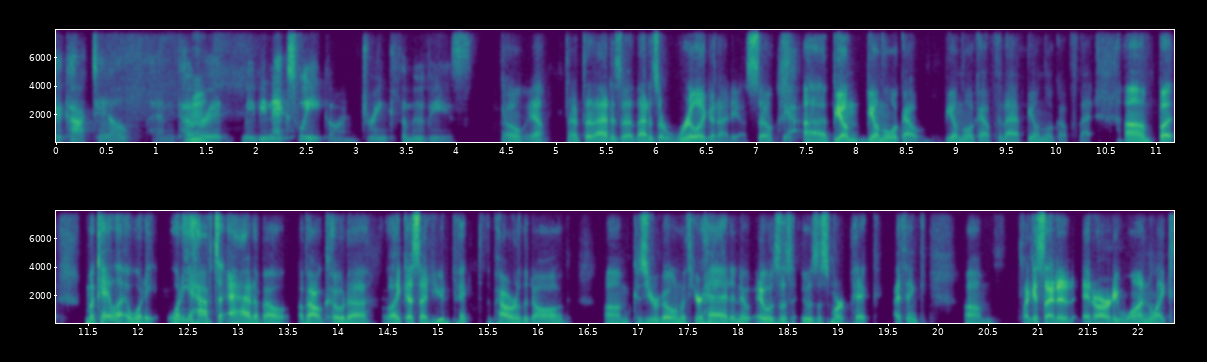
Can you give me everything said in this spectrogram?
a cocktail and cover it maybe next week on Drink the Movies. Oh yeah, that that is a that is a really good idea. So Yeah. uh, be on be on the lookout. Be on the lookout for that. Be on the lookout for that. Um, but Michaela, what do you, what do you have to add about about Coda? Like I said, you'd picked the Power of the Dog um because you were going with your head, and it, it was a it was a smart pick. I think. Um, like I said, it, it already won like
